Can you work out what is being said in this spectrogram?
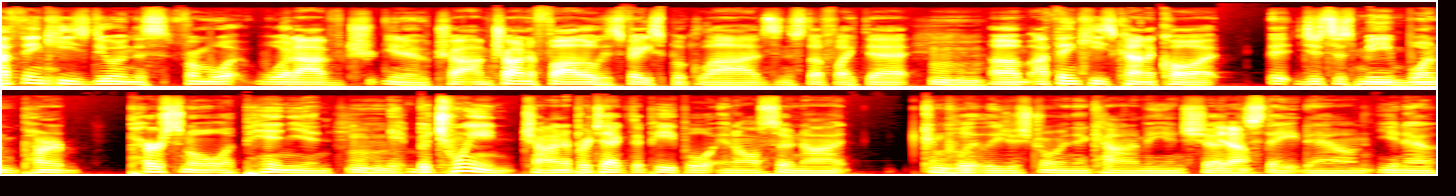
I think he's doing this from what what I've tr- you know try, I'm trying to follow his Facebook lives and stuff like that. Mhm. Um, I think he's kind of caught it just as me one per, personal opinion Mhm. i- between trying to protect the people and also not completely destroying the economy and shutting Mm-hmm. Yeah. the state down. You know,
